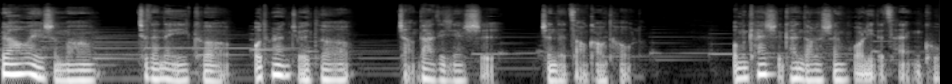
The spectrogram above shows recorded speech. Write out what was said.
不知道为什么，就在那一刻，我突然觉得，长大这件事真的糟糕透了。我们开始看到了生活里的残酷。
